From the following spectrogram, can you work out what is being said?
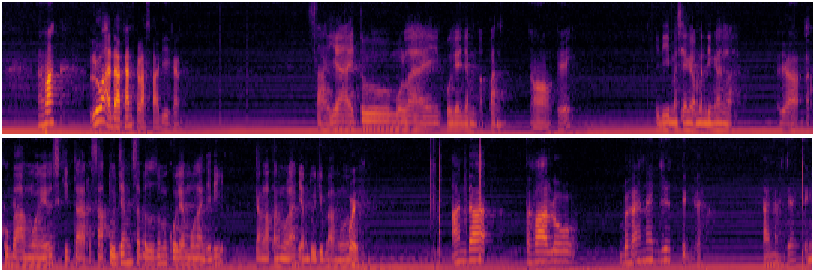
Emang lu ada kan kelas pagi kan? Saya itu mulai kuliah jam 8 oh, oke. Jadi masih agak mendingan lah. Ya. Aku bangun itu sekitar satu jam sebelum kuliah mulai. Jadi jam 8 mulai jam 7 bangun. Wih. Anda terlalu berenergetik ya? Energetik.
